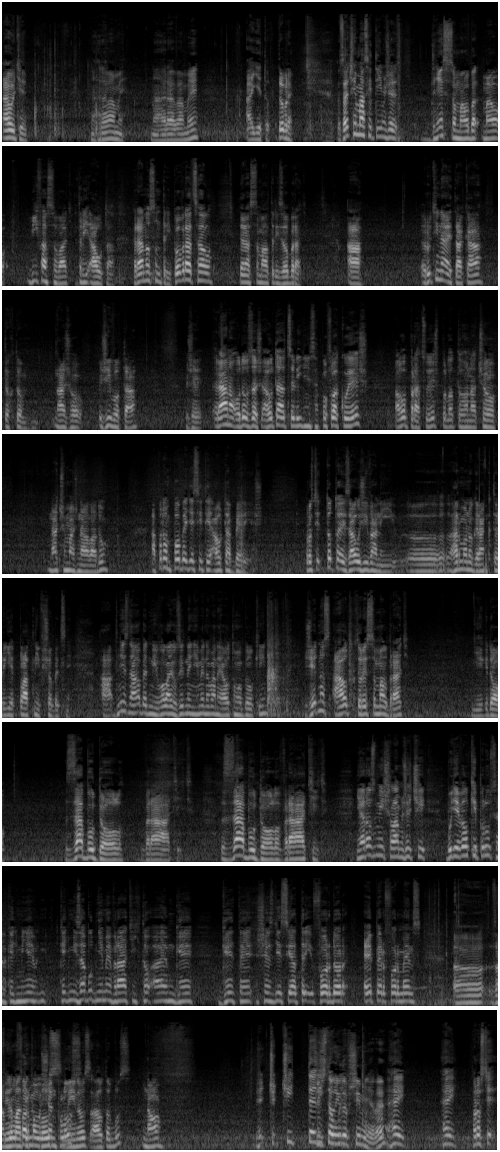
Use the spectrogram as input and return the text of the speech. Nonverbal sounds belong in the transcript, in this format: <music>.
Ahojte. Nahrávame, nahrávame a ide to. Dobre. Začnem asi tým, že dnes som mal, mal vyfasovať tri auta. Ráno som tri povracal, teraz som mal tri zobrať. A rutina je taká tohto nášho života, že ráno odovzdáš auta a celý deň sa poflakuješ alebo pracuješ podľa toho, na čo, na čo máš náladu a potom po obede si tie auta berieš. Proste toto je zaužívaný e, harmonogram, ktorý je platný všeobecne. A dnes na obed mi volajú z jednej nemenovanej automobilky, že jedno z aut, ktoré som mal brať, niekto zabudol vrátiť. Zabudol vrátiť. Ja rozmýšľam, že či bude veľký prúser, keď mi, ne, keď mi zabudneme vrátiť to AMG GT63 Fordor E-Performance uh, za Formotion Plus, plus minus autobus? No, či, či, tedy či to niekto všimne, ne? Hej, hej, proste,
